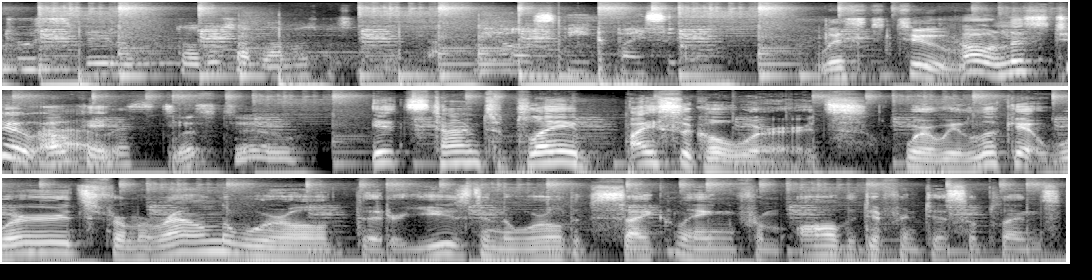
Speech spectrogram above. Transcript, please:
tous vélo. Todos hablamos bicicleta. We all speak bicycle. List two. Oh, list two. Uh, okay. Uh, list, two. list two. It's time to play Bicycle Words, where we look at words from around the world that are used in the world of cycling from all the different disciplines,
